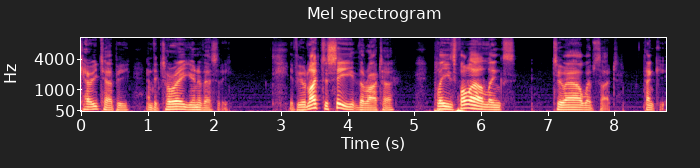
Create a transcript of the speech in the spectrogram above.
Kerry Turpey, and Victoria University. If you would like to see the writer, please follow our links to our website. Thank you.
